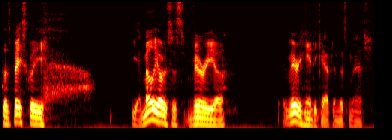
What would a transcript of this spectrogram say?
So it's basically, yeah, Meliodas is very, uh, very handicapped in this match.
